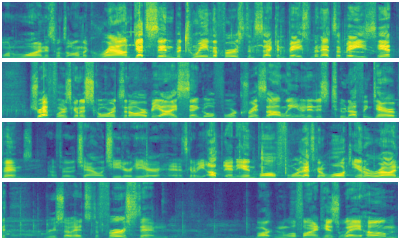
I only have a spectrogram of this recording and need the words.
1 1. This one's on the ground. Gets in between the first and second baseman. That's a base hit. Schreffler's going to score. It's an RBI single for Chris Alleyne, and it is 2 0 Terrapins. Got to throw the challenge heater here, and it's going to be up and in ball four. That's going to walk in a run. Russo heads to first, and Martin will find his way home,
